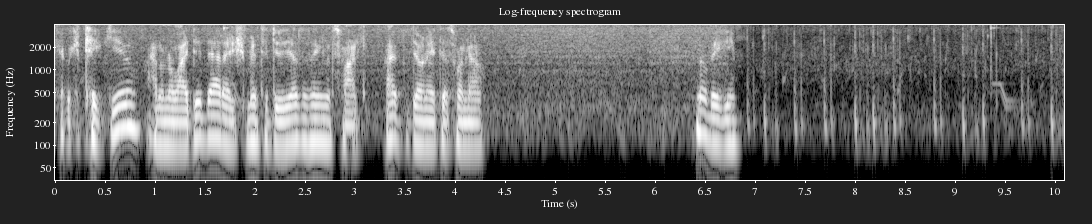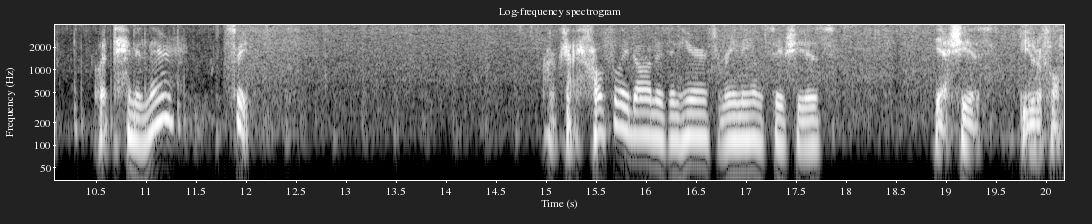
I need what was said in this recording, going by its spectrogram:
Okay, we can take you. I don't know why I did that. I meant to do the other thing. That's fine. I have to donate this one now. No biggie. Put him in there. Sweet. Okay, hopefully Dawn is in here. It's raining. Let's see if she is. Yeah, she is. Beautiful.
